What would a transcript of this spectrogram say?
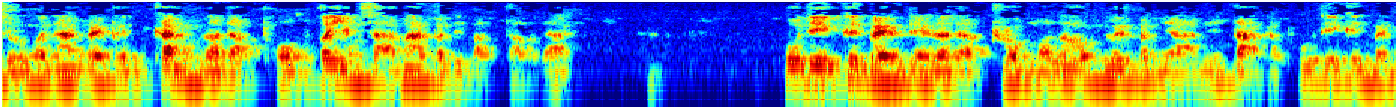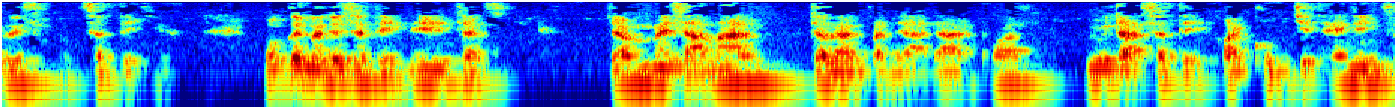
สูงกว่านั้นไปเป็นขั้นระดับพรหมก็ยังสามารถปฏิบัติต่อได้ ผู้ที่ขึ้นไปในระดับพรหมโลกด้วยปัญญานี้ต่างกับผู้ที่ขึ้นไปด้วยสติพวกขึ้นมาด้วยสตินี้จะจะไม่สามารถเจริญปัญญาได้ เพราะรู้แต่สติคอยคุมจิตให้นิ่งส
